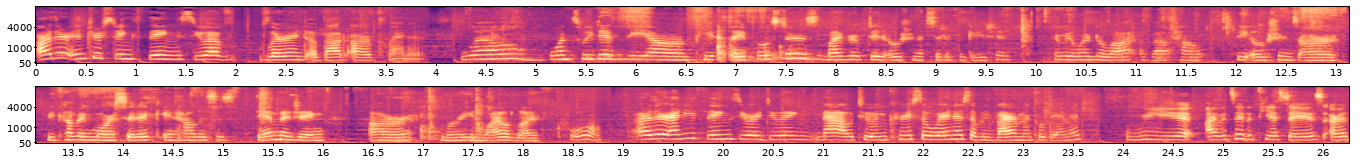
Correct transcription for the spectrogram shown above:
Are there interesting things you have learned about our planet? Well, once we did the um, PSA posters, my group did ocean acidification, and we learned a lot about how the oceans are becoming more acidic and how this is damaging our marine wildlife. Cool. Are there any things you are doing now to increase awareness of environmental damage? We, I would say the PSAs are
